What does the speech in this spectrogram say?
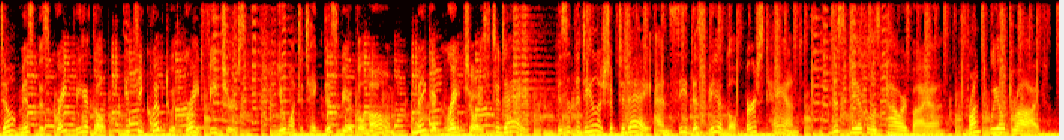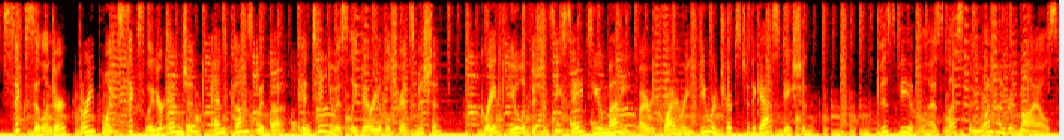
Don't miss this great vehicle. It's equipped with great features. You'll want to take this vehicle home. Make a great choice today. Visit the dealership today and see this vehicle firsthand. This vehicle is powered by a front-wheel drive, six-cylinder, 3.6-liter engine and comes with a continuously variable transmission. Great fuel efficiency saves you money by requiring fewer trips to the gas station. This vehicle has less than 100 miles.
